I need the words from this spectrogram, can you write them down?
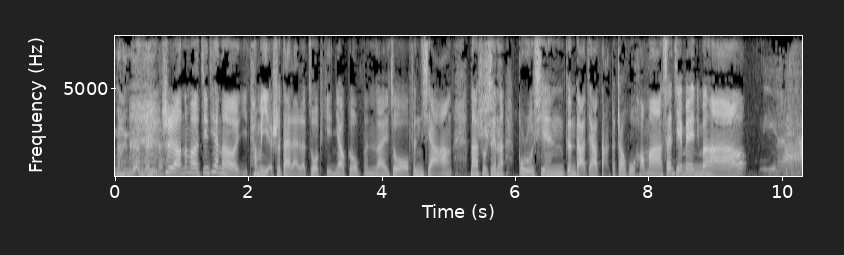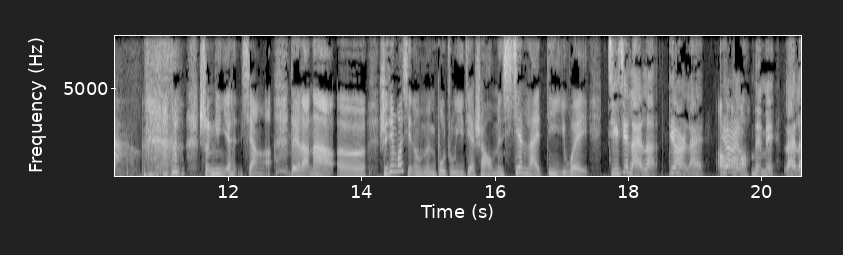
能的，能的。是啊，那么今天呢，她们也是带来了作品要跟我们来做分享。那首先呢，不如先跟大家打个招呼好吗？三姐妹，你们好。你好，声音也很像啊。对了，那呃，时间关系呢，我们不逐一介绍，我们先来第一位姐姐来了，第二来，第二妹妹来了，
